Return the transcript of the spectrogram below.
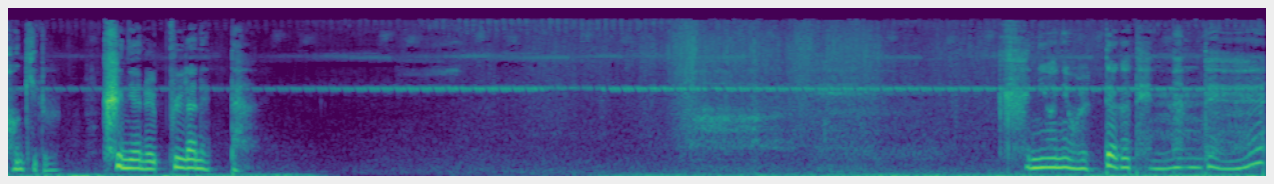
거기로 그녀를 불러냈다. 그년이 올 때가 됐는데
